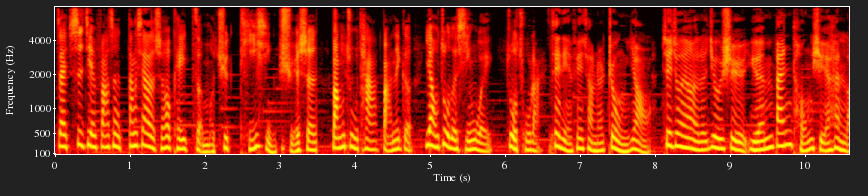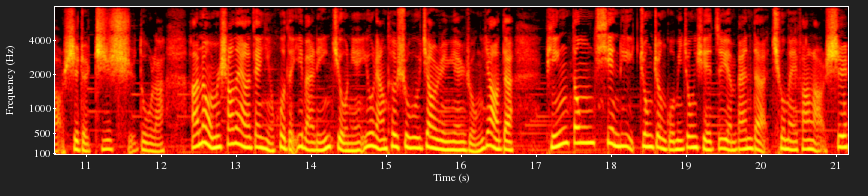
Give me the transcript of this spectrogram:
在事件发生当下的时候，可以怎么去提醒学生，帮助他把那个要做的行为。做出来，这点非常的重要。最重要的就是原班同学和老师的支持度了。好，那我们稍待要再请获得一百零九年优良特殊教人员荣耀的屏东县立中正国民中学资源班的邱梅芳老师，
